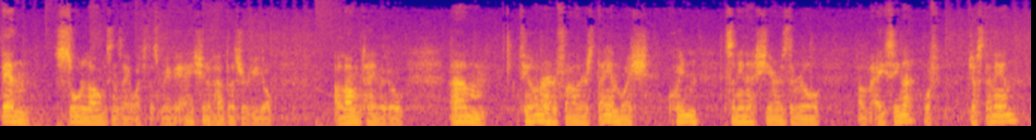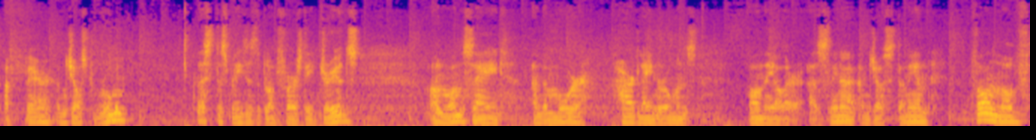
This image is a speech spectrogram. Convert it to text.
been so long since I watched this movie. I should have had this review up a long time ago. Um, to honour her father's dying wish, Queen Salina shares the role of Iceni with Justinian, a fair and just Roman. This displeases the bloodthirsty Druids on one side and the more hard-line Romans on the other. As Salina and Justinian fall in love,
